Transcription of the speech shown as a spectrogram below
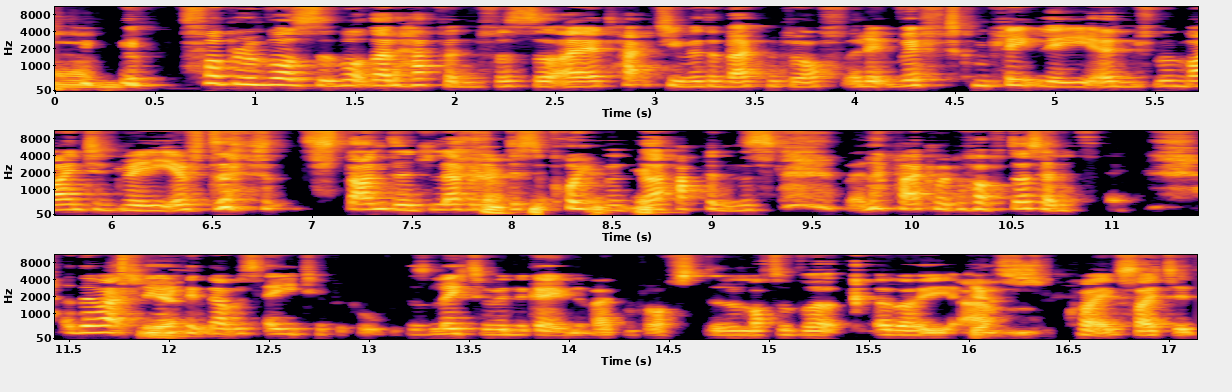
Um, The problem was that what then happened was that I attacked you with a Magmadroth and it riffed completely and reminded me of the standard level of disappointment that happens when a Magmadroth does anything. Although though actually I think that was atypical because later in the game the Magmadroths did a lot of work and I am Yes. quite excited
